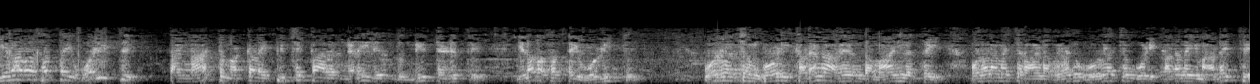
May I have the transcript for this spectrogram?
இலவசத்தை ஒழித்து தன் நாட்டு மக்களை பிச்சைக்காரர் நிலையில் இருந்து மீட்டெடுத்து இலவசத்தை ஒழித்து ஒரு லட்சம் கோடி கடனாக இருந்த மாநிலத்தை முதலமைச்சரான பிறகு ஒரு லட்சம் கோடி கடனையும் அடைத்து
